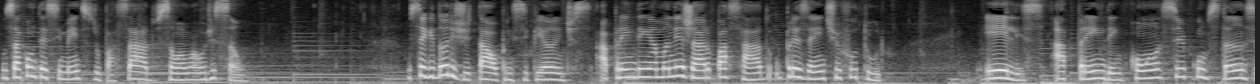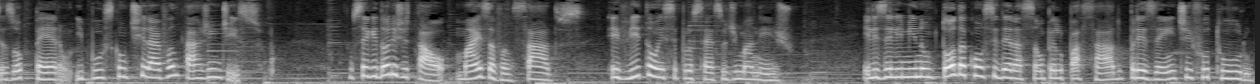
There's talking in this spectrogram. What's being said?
Os acontecimentos do passado são a maldição. Os seguidores de tal principiantes aprendem a manejar o passado, o presente e o futuro. Eles aprendem como as circunstâncias operam e buscam tirar vantagem disso. Os seguidores de tal mais avançados evitam esse processo de manejo. Eles eliminam toda consideração pelo passado, presente e futuro,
